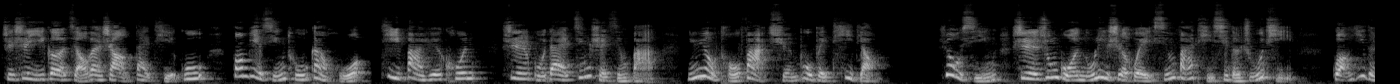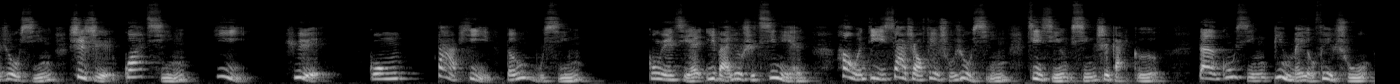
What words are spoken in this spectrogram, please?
只是一个脚腕上戴铁箍，方便刑徒干活。剃发曰髡，是古代精神刑罚，女友头发全部被剃掉。肉刑是中国奴隶社会刑罚体系的主体，广义的肉刑是指刮秦、弋、越、宫、大辟等五刑。公元前一百六十七年，汉文帝下诏废除肉刑，进行刑制改革，但宫刑并没有废除。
